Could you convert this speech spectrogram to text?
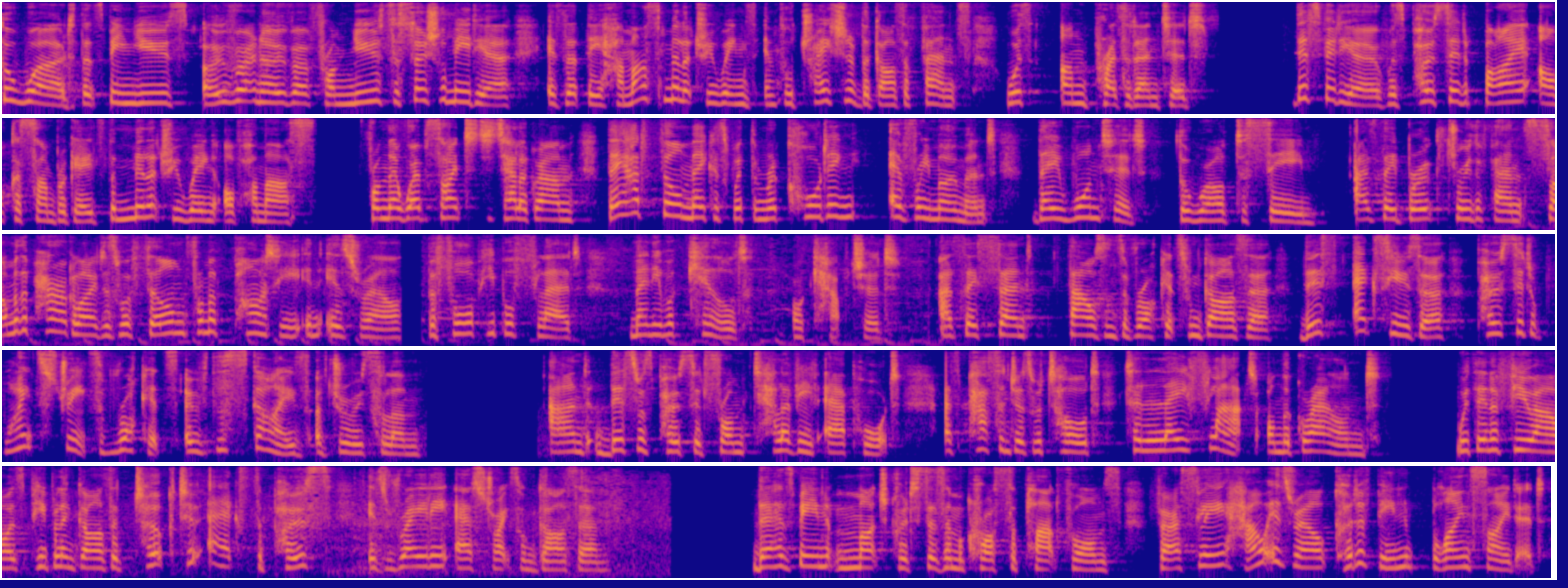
The word that's been used over and over from news to social media is that the Hamas military wing's infiltration of the Gaza fence was unprecedented. This video was posted by Al Qassam Brigades, the military wing of Hamas. From their website to Telegram, they had filmmakers with them recording every moment they wanted the world to see. As they broke through the fence, some of the paragliders were filmed from a party in Israel. Before people fled, many were killed or captured. As they sent thousands of rockets from Gaza, this ex user posted white streaks of rockets over the skies of Jerusalem. And this was posted from Tel Aviv airport as passengers were told to lay flat on the ground. Within a few hours, people in Gaza took to X to post Israeli airstrikes on Gaza. There has been much criticism across the platforms. Firstly, how Israel could have been blindsided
